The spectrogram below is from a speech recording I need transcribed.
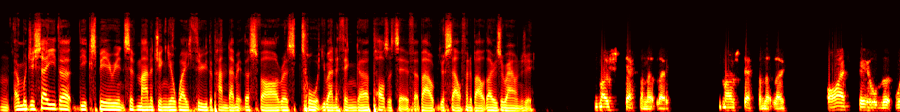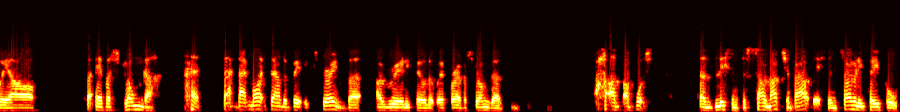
Mm. And would you say that the experience of managing your way through the pandemic thus far has taught you anything uh, positive about yourself and about those around you? Most definitely. Most definitely. I feel that we are forever stronger. that that might sound a bit extreme, but I really feel that we're forever stronger. I've, I've watched and listened to so much about this, and so many people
